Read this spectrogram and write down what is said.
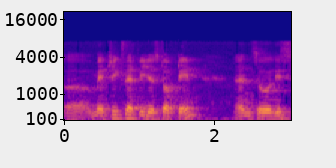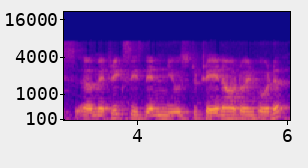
uh, matrix that we just obtained. And so this uh, matrix is then used to train our autoencoder.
